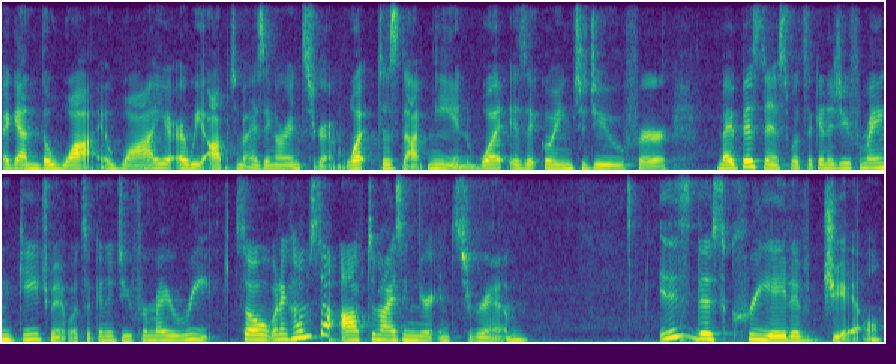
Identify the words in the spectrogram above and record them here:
again, the why. Why are we optimizing our Instagram? What does that mean? What is it going to do for my business? What's it going to do for my engagement? What's it going to do for my reach? So, when it comes to optimizing your Instagram, is this creative jail?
